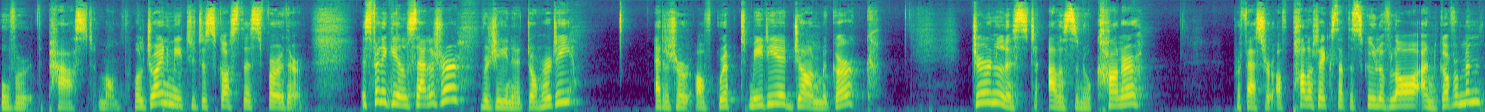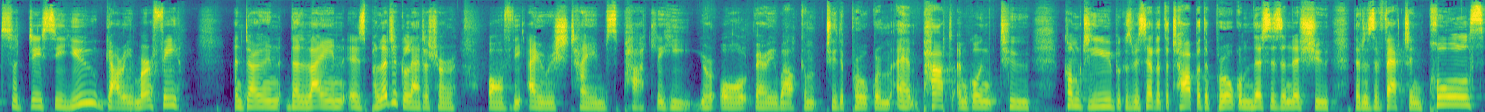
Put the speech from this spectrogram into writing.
over the past month. Well, joining me to discuss this further is Fine Gael Senator Regina Doherty, editor of Gript Media John McGuirk, journalist Alison O'Connor, Professor of Politics at the School of Law and Government at DCU Gary Murphy, and down the line is political editor of the Irish Times, Pat Leahy. You're all very welcome to the programme. Um, Pat, I'm going to come to you because we said at the top of the programme this is an issue that is affecting polls,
